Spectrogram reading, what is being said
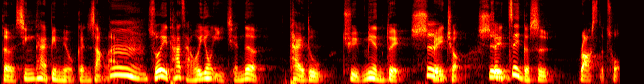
的心态并没有跟上来，嗯，所以她才会用以前的态度去面对 Rachel，是，所以这个是 Ross 的错，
